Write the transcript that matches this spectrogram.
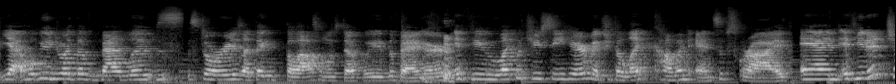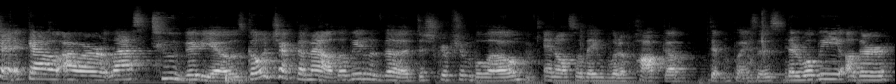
yeah, I hope you enjoyed the Mad Libs stories. I think the last one was definitely the banger. if you like what you see here, make sure to like, comment, and subscribe. And if you didn't check out our last two videos, go and check them out. They'll be in the description below, and also they would have popped up different places. There will be other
